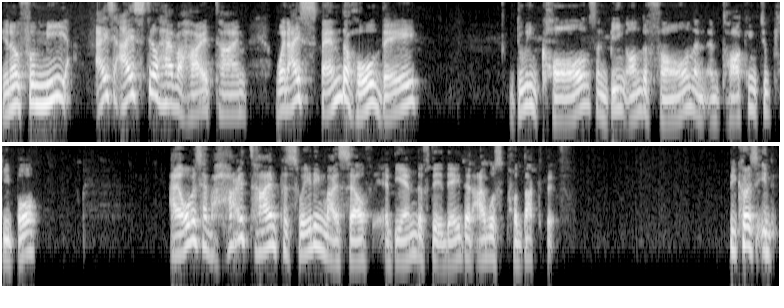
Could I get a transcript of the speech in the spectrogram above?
You know, for me, I, I still have a hard time when I spend the whole day doing calls and being on the phone and, and talking to people. I always have a hard time persuading myself at the end of the day that I was productive. Because it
